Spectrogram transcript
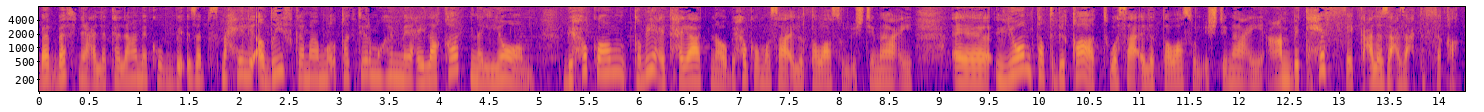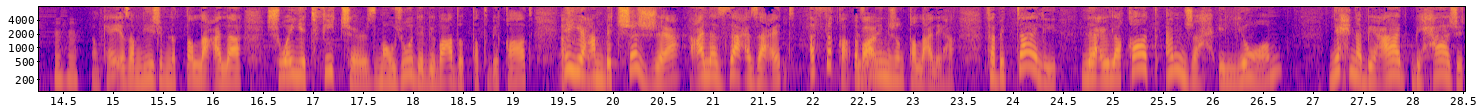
ب- بثني على كلامك وإذا بتسمحي لي أضيف كمان نقطة كتير مهمة. علاقاتنا اليوم بحكم طبيعة حياتنا وبحكم وسائل التواصل الاجتماعي آه اليوم تطبيقات وسائل التواصل الاجتماعي عم بتحثك على زعزعة الثقة. أوكي؟ إذا بنيجي بنطلع على شوية فيتشرز موجودة ببعض التطبيقات هي عم بتشجع على زعزعة الثقة طبعاً. إذا نيجي نطلع عليها. فبالتالي لعلاقات أنجح اليوم نحن بعاد بحاجة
